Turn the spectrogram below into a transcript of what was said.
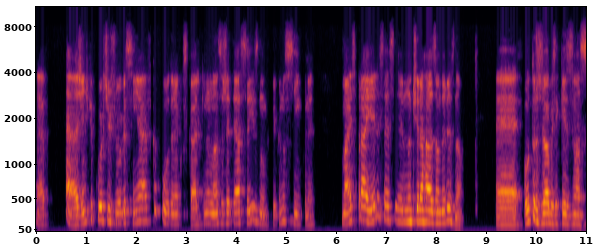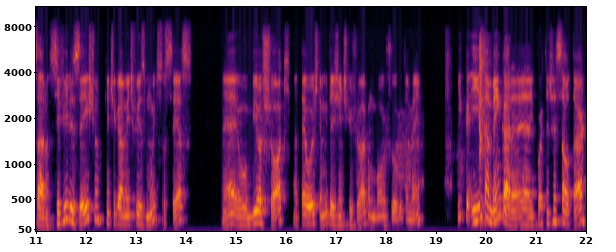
É, é, a gente que curte o jogo assim, é, fica puto, né, com os caras que não lançam GTA 6 nunca, fica no 5, né? Mas pra eles, é- é- não tira a razão deles, não. É, outros jogos que eles lançaram, Civilization, que antigamente fez muito sucesso, né? O BioShock, até hoje tem muita gente que joga, um bom jogo também. E, e também, cara, é importante ressaltar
